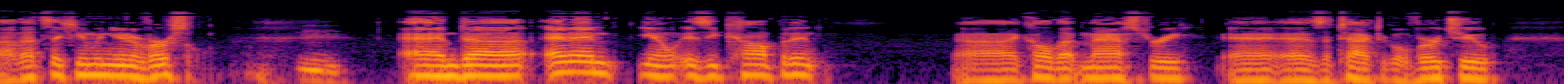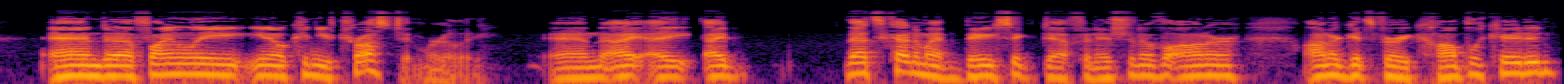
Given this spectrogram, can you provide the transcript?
Uh, that's a human universal. Mm. And uh, and then you know, is he competent? Uh, I call that mastery as a tactical virtue. And uh, finally, you know, can you trust him really? And I, I, I, that's kind of my basic definition of honor. Honor gets very complicated,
